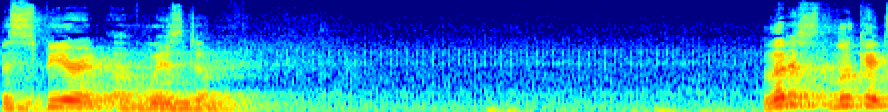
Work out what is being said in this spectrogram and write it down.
the spirit of wisdom. Let us look at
